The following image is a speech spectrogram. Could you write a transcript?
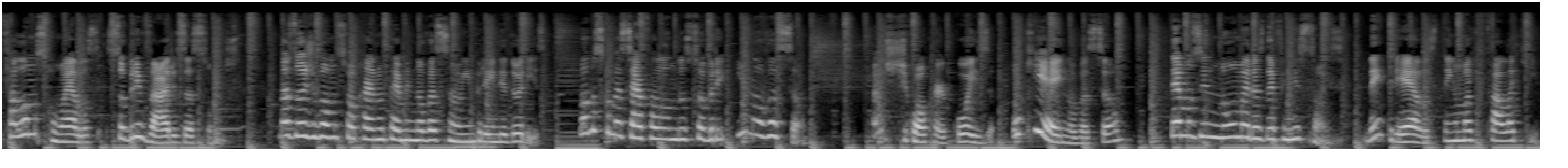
falamos com elas sobre vários assuntos. Mas hoje vamos focar no tema inovação e empreendedorismo. Vamos começar falando sobre inovação. Antes de qualquer coisa, o que é inovação? Temos inúmeras definições. Dentre elas, tem uma que fala aqui:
